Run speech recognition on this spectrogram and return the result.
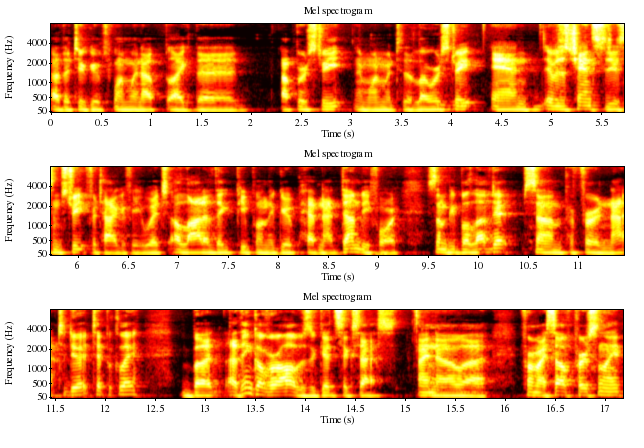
Other two groups. One went up like the upper street, and one went to the lower street. And it was a chance to do some street photography, which a lot of the people in the group have not done before. Some people loved it. Some prefer not to do it typically. But I think overall it was a good success. I know uh, for myself personally,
